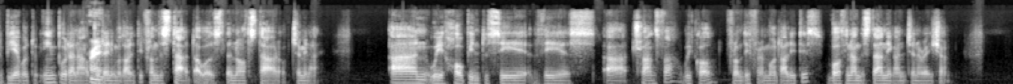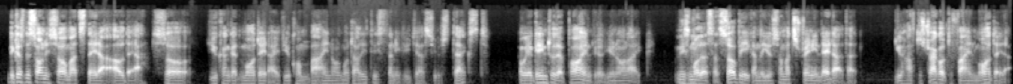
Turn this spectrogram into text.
to be able to input and output right. any modality from the start. That was the North Star of Gemini and we're hoping to see this uh, transfer, we call, from different modalities, both in understanding and generation. Because there's only so much data out there, so you can get more data if you combine all modalities than if you just use text. We are getting to the point, you know, like these models are so big and they use so much training data that you have to struggle to find more data.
